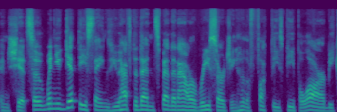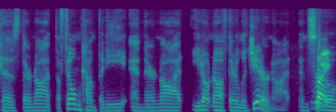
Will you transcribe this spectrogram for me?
and shit. So when you get these things, you have to then spend an hour researching who the fuck these people are because they're not the film company and they're not you don't know if they're legit or not. And so Right.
